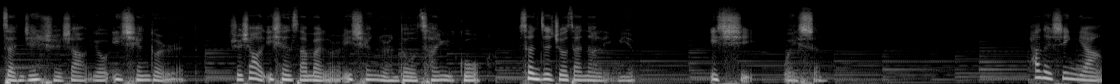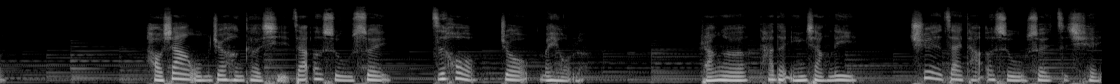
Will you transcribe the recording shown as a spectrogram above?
整间学校有一千个人，学校有一千三百个人，一千个人都有参与过，甚至就在那里面一起为生。他的信仰。好像我们觉得很可惜，在二十五岁之后就没有了。然而，他的影响力却在他二十五岁之前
